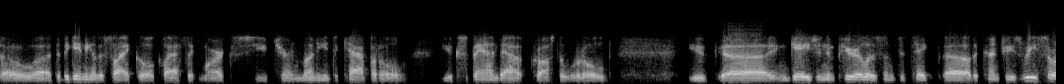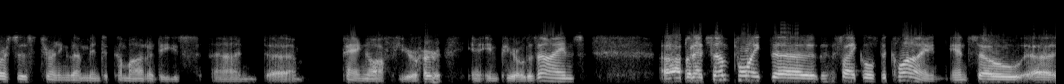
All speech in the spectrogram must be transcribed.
So at the beginning of the cycle, classic Marx, you turn money into capital, you expand out across the world you uh, engage in imperialism to take uh, other countries' resources, turning them into commodities and uh, paying off your imperial designs. Uh, but at some point, uh, the cycles decline. And so, uh,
